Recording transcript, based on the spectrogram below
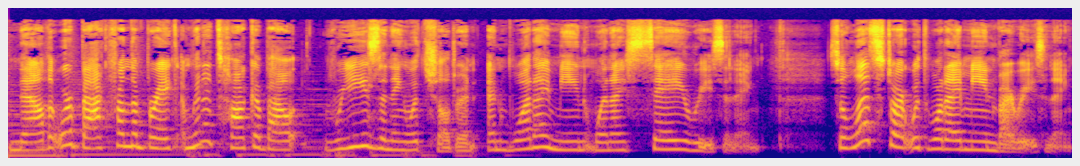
Now that we're back from the break, I'm going to talk about reasoning with children and what I mean when I say reasoning. So let's start with what I mean by reasoning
